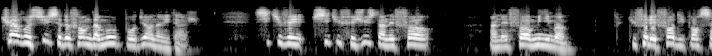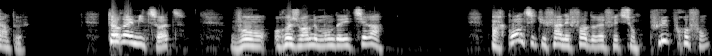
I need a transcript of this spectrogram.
Tu as reçu ces deux formes d'amour pour Dieu en héritage. Si tu fais, juste un effort, un effort minimum, tu fais l'effort d'y penser un peu. Torah et Mitzvot vont rejoindre le monde de Yitzira. Par contre, si tu fais un effort de réflexion plus profond,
